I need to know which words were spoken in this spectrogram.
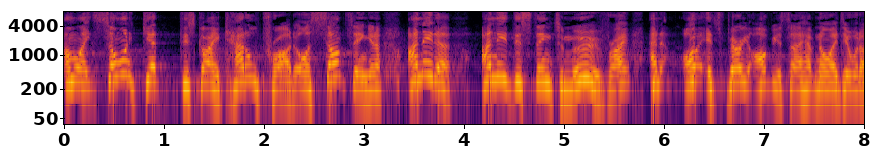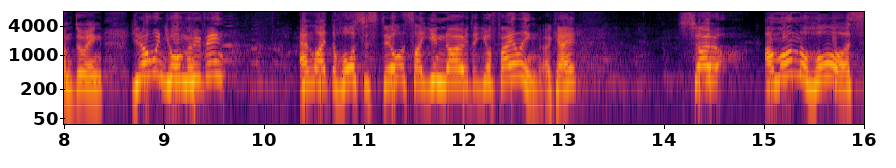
I'm like, someone get this guy a cattle prod or something, you know? I need a, I need this thing to move, right? And it's very obvious that I have no idea what I'm doing. You know when you're moving and like the horse is still, it's like you know that you're failing, okay? So I'm on the horse,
